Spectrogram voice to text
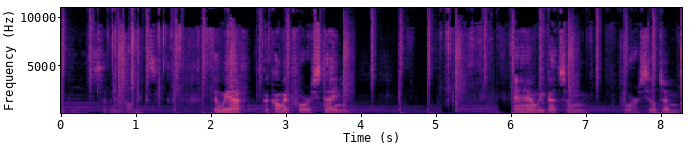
maybe seven comics. Then we have a comic for Stein. And we got some for Siljam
